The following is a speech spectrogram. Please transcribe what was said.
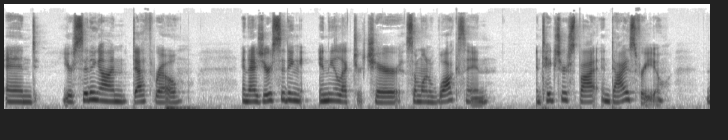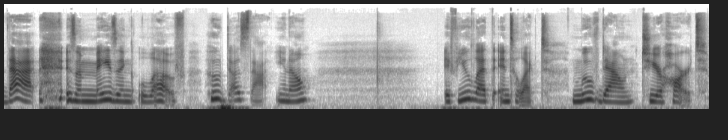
and you're sitting on death row and as you're sitting in the electric chair, someone walks in and takes your spot and dies for you. That is amazing love. Who does that, you know? If you let the intellect move down to your heart,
